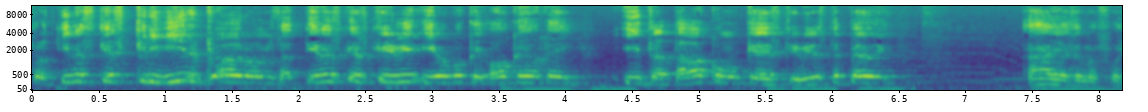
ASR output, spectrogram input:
pero tienes que escribir, cabrón. O sea, tienes que escribir. Y yo como que, ok, ok. Y trataba como que de escribir este pedo y... Ah, ya se me fue.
